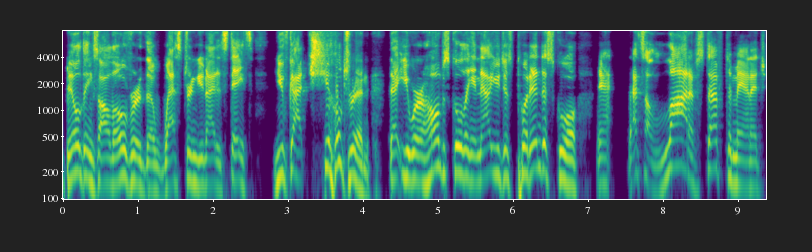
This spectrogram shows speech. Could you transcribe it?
buildings all over the Western United States. You've got children that you were homeschooling and now you just put into school. That's a lot of stuff to manage.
